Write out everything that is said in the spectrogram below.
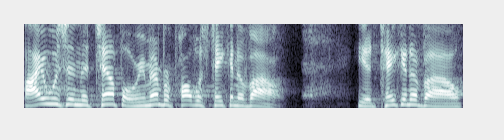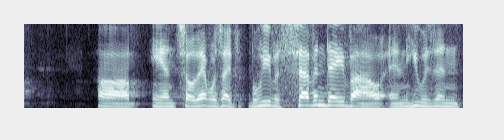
I was in the temple. Remember, Paul was taking a vow. He had taken a vow, uh, and so that was, I believe, a seven day vow, and he was in,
